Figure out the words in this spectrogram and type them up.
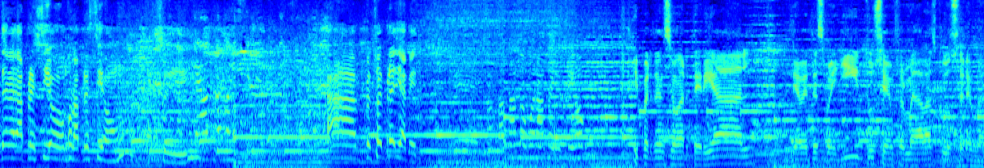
De la presión, con la presión. Sí. Ah, pues soy prediabetes. Hipertensión arterial, diabetes mellitus y enfermedad vasculocerebral.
